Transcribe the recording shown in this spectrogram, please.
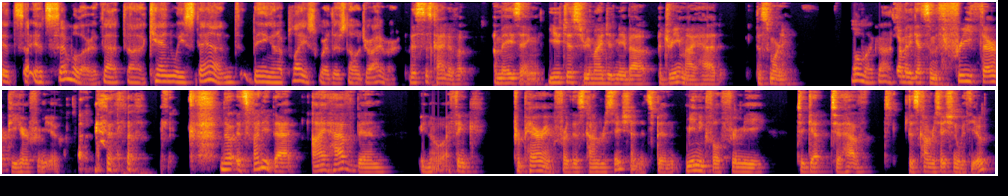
It's it's similar that uh, can we stand being in a place where there's no driver? This is kind of amazing. You just reminded me about a dream i had this morning. Oh my gosh. So i'm going to get some free therapy here from you. No it's funny that i have been you know i think preparing for this conversation. It's been meaningful for me to get to have this conversation with you.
